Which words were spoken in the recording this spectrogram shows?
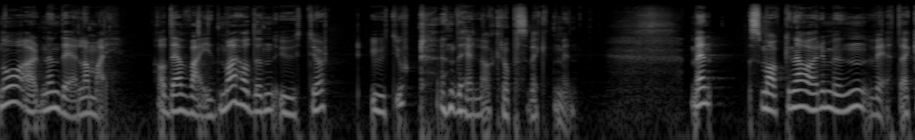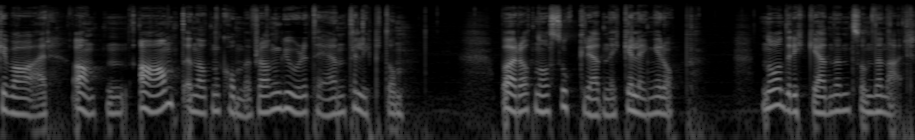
Nå er den en del av meg. Hadde jeg veid meg, hadde den utgjort, utgjort en del av kroppsvekten min. Men smaken jeg har i munnen, vet jeg ikke hva er, annet enn, at den kommer fra den gule teen til Lipton. Bare at nå sukrer jeg den ikke lenger opp. Nå drikker jeg den som den er.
